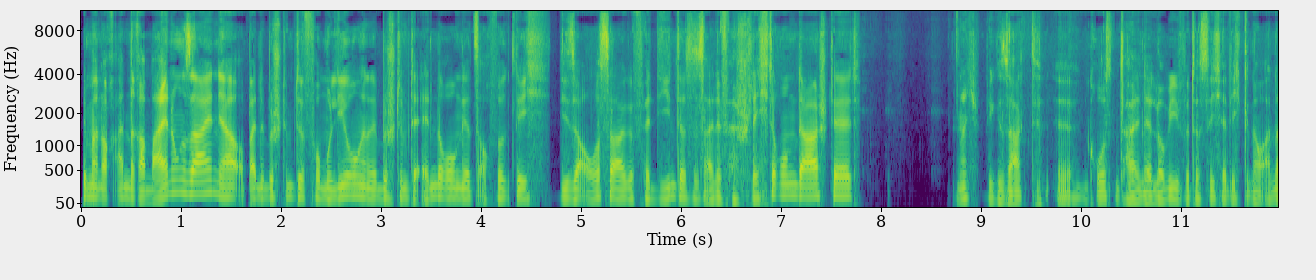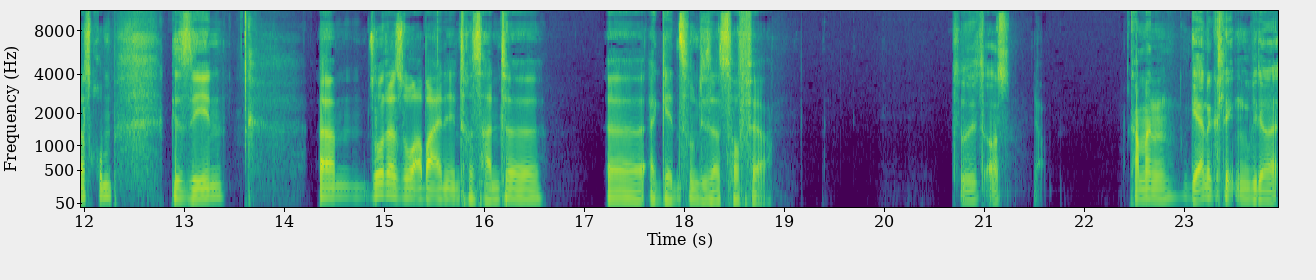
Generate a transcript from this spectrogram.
immer noch anderer Meinung sein, ja, ob eine bestimmte Formulierung, eine bestimmte Änderung jetzt auch wirklich diese Aussage verdient, dass es eine Verschlechterung darstellt. Wie gesagt, äh, in großen Teilen der Lobby wird das sicherlich genau andersrum gesehen. Ähm, so oder so, aber eine interessante äh, Ergänzung dieser Software. So sieht's aus. Ja. Kann man gerne klicken, wieder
